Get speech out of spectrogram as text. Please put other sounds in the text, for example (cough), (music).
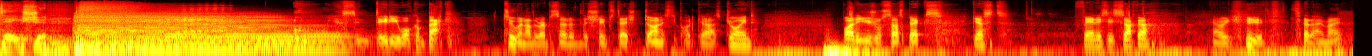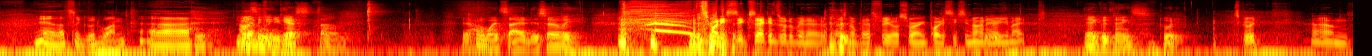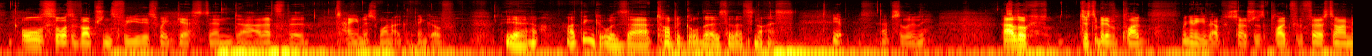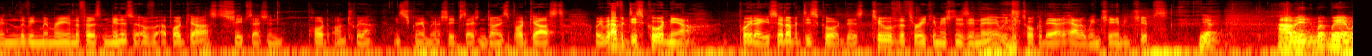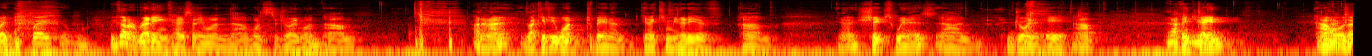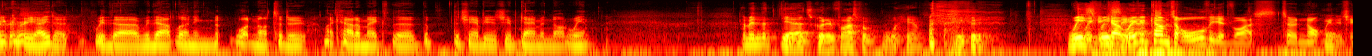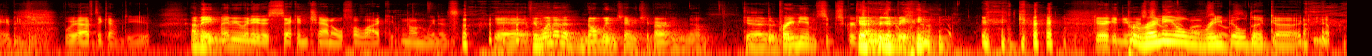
Station. Oh, yes, indeedy. Welcome back to another episode of the Sheep Station Dynasty podcast, joined by the usual suspects. Guest, Fantasy Sucker. How are you (laughs) today, mate? Yeah, that's a good one. Uh, I was yeah, thinking pretty good. guest. Um, no, I won't say it this early. (laughs) 26 seconds would have been a personal best for your swearing potty 69. How are you, mate? Yeah, good. Thanks. Good. It's good. Um, all sorts of options for you this week, guest, and uh, that's the tamest one I could think of. Yeah, I think it was uh, topical though, so that's nice. Yep, absolutely. Uh, look, just a bit of a plug. We're going to give our socials a plug for the first time in living memory in the first minute of a podcast. Sheep Station Pod on Twitter, Instagram, we are Sheep Station Dynasty Podcast. We have a Discord now. Poito, you set up a Discord. There's two of the three commissioners in there. We just talk about how to win championships. Yep. I mean, we're, we're, we're, we're, got it ready in case anyone uh, wants to join one. Um, (laughs) I don't know. Like, if you want to be in a in a community of, um, you know, sheep's winners, uh, join it here. Um, I think you, Dean. How, How was you Chris? create it with uh, without learning what not to do, like how to make the, the, the championship game and not win? I mean, that, yeah, that's good advice. But yeah, we could. We, We we, could, co- see we could come to all the advice to not win a championship. We have to come to you. I mean, Maybe we need a second channel for like non-winners. (laughs) yeah. If we wanted a non-win championship, I reckon um, Gerg would Premium Be, subscription. Gerg would be. (laughs) Gerg Gerg and you Perennial rebuilder Gerg. Yep. (laughs)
